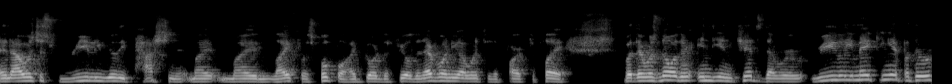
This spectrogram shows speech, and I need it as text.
and I was just really really passionate. My my life was football. I'd go to the field, and everyone knew I went to the park to play. But there was no other Indian kids that were really making it, but they were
